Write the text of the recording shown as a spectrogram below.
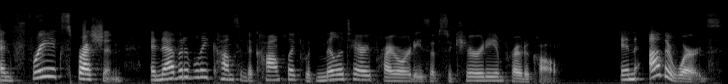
and free expression inevitably comes into conflict with military priorities of security and protocol. In other words,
